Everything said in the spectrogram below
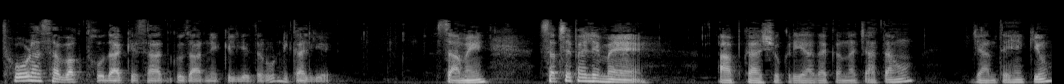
تھوڑا سا وقت خدا کے ساتھ گزارنے کے لیے ضرور نکالیے۔ سامعین، سب سے پہلے میں آپ کا شکریہ ادا کرنا چاہتا ہوں۔ جانتے ہیں کیوں؟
